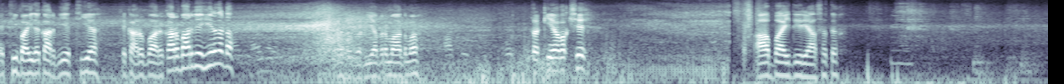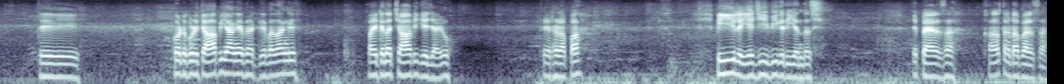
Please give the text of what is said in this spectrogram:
ਇੱਥੇ ਹੀ ਬਾਈ ਦਾ ਘਰ ਵੀ ਇੱਥੇ ਹੀ ਹੈ ਤੇ ਕਾਰੋਬਾਰ ਕਾਰੋਬਾਰ ਵੀ ਇਹੀ ਹੈ ਨਾ ਤੁਹਾਡਾ? ਚਲੋ ਵਧੀਆ ਪ੍ਰਮਾਤਮਾ ਤਰੱਕੀਆਂ ਬਖਸ਼ੇ। ਆਪ ਬਾਈ ਦੀ ਰਿਆਸਤ। ਤੇ ਘੁੱਟ ਘੁੱਟ ਚਾਹ ਪੀਾਂਗੇ ਫਿਰ ਅੱਗੇ ਵਧਾਂਗੇ। ਭਾਈ ਕਹਿੰਦਾ ਚਾਹ ਪੀ ਕੇ ਜਾਇਓ। ਤੇ ਫਿਰ ਆਪਾਂ ਪੀ ਲਈਏ ਜੀ ਵੀ ਕਰੀ ਜਾਂਦਾ ਸੀ। ਇਹ ਪੈਲਸ ਆ ਖਾਦਾ ਤਗੜਾ ਪੈਲਸ ਆ।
